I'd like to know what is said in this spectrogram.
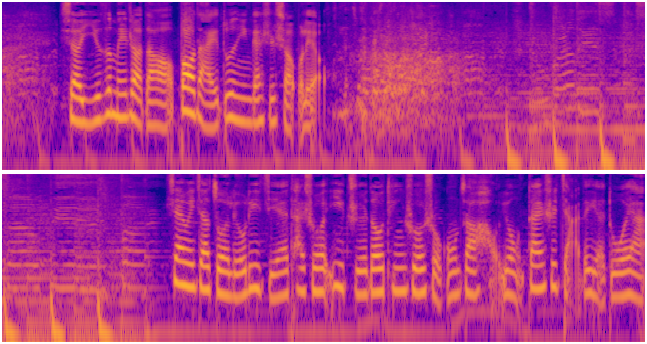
小姨子没找到，暴打一顿应该是少不了。下一位叫做刘丽杰，他说一直都听说手工皂好用，但是假的也多呀，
